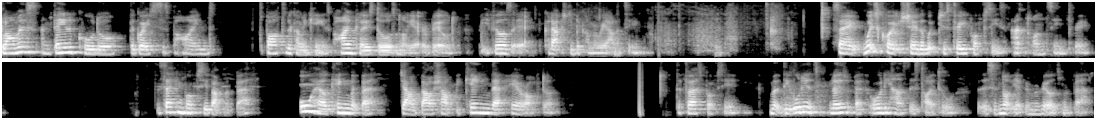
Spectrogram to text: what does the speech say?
Glamis and Thane of Cawdor, the greatest is behind. The path to becoming king is behind closed doors and not yet revealed, but he feels it could actually become a reality. So, which quotes show the witch's three prophecies? Act 1, Scene 3. The second prophecy about Macbeth All hail King Macbeth, thou shalt be king there hereafter the first prophecy. But the audience knows Macbeth already has this title, but this has not yet been revealed to Macbeth.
